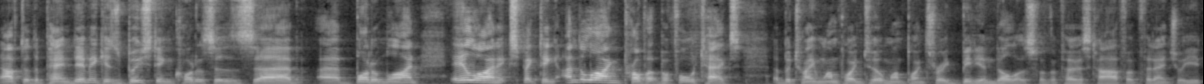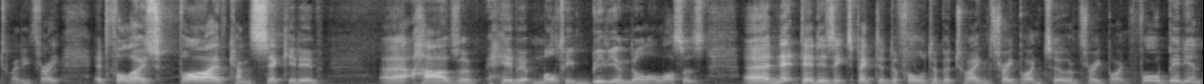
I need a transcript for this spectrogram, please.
after the pandemic is boosting Qantas's uh, uh, bottom line. Airline expecting underlying profit before tax of between 1.2 and 1.3 billion dollars for the first half of financial year 23. It follows five consecutive uh, halves of heavy multi-billion dollar losses. Uh, net debt is expected to fall to between 3.2 and 3.4 billion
